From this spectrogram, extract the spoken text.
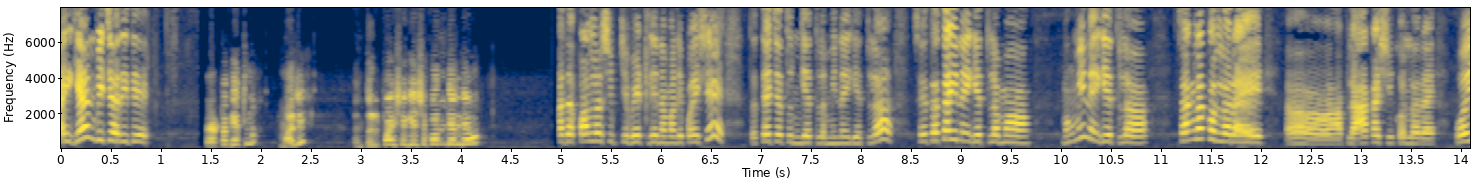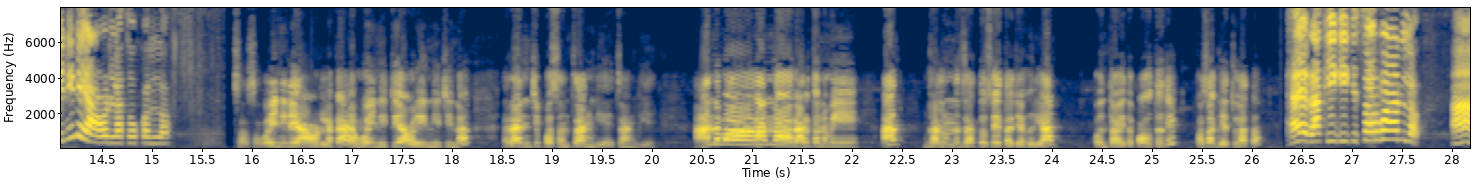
काही घ्या बिचारी ते. शर्ट घेतलं मला तुला पैसे घ्यायचे कोण दिले आता स्कॉलरशिपचे भेटले ना मला पैसे. तर त्याच्यातून घेतलं मी नाही घेतलं. शेतातही नाही घेतलं मग. मग मी नाही घेतलं. चांगला कलर आहे. आपला आकाशी कलर आहे. वहिनीला आवडला तो कलर वहिनीला आवडलं का? वहिनी त्या वहिनीची ना? राणीची पसंत चांगली आहे चांगली आहे. आण मग आण ना घालतो ना मी. आण घालूनच जातो शेताच्या घरी आण कोणता आहे तर पाहतो ते कसा घेतला तर हाय राखी गिकी सर्व आणलं. हा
